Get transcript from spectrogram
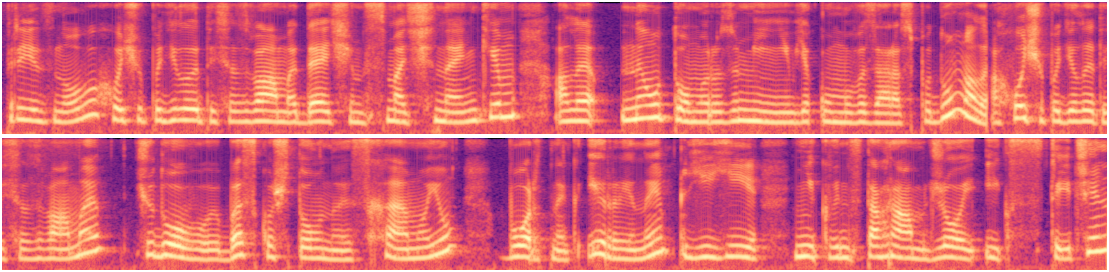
Привіт знову. Хочу поділитися з вами дечим смачненьким, але не у тому розумінні, в якому ви зараз подумали, а хочу поділитися з вами чудовою безкоштовною схемою бортник Ірини. Її нік в інстаграм JoyX Stitching.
